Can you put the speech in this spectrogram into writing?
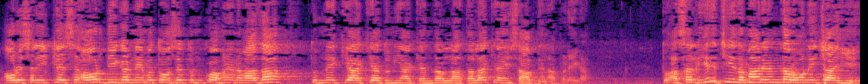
اور اس طریقے سے اور دیگر نعمتوں سے تم کو ہم نے نوازا۔ تم نے کیا کیا دنیا کے اندر، اللہ تعالیٰ کیا حساب دینا پڑے گا۔ تو اصل یہ چیز ہمارے اندر ہونی چاہیے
